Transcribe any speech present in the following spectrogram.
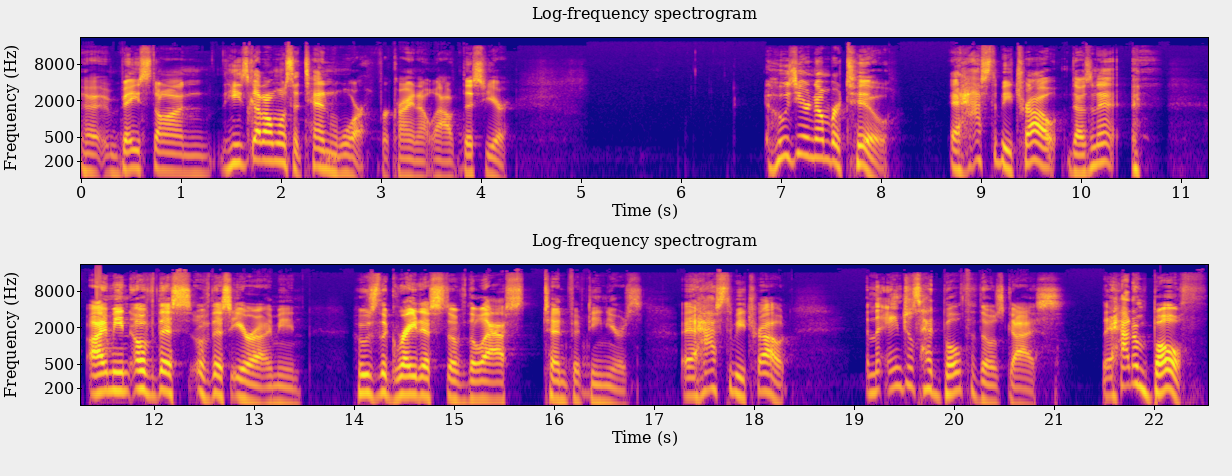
uh, based on he's got almost a 10 WAR for crying out loud this year. Who's your number two? It has to be Trout, doesn't it? I mean, of this of this era, I mean, who's the greatest of the last 10, 15 years? It has to be Trout. And the Angels had both of those guys. They had them both.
